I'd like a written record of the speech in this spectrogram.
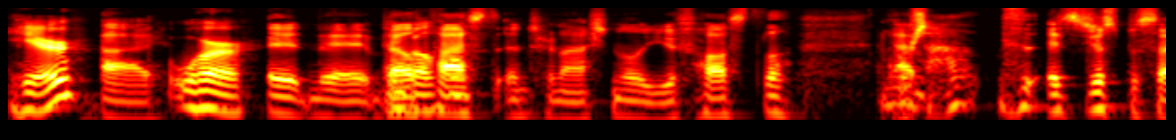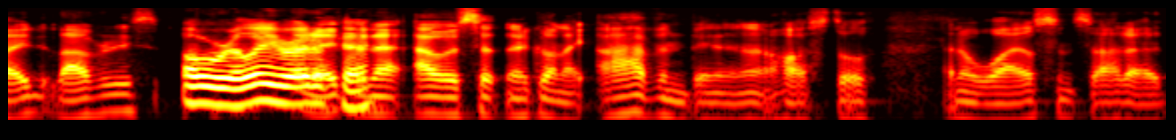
Here, Aye. where? In uh, the Belfast? Belfast International Youth Hostel. Where's that? It's just beside Lavery's. Oh, really? Right. Right, Okay. And I, I was sitting there going like, I haven't been in a hostel in a while since I had a,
